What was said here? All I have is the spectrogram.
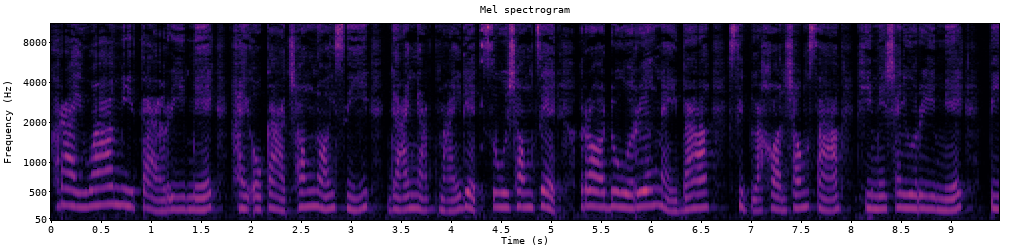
ใครว่ามีแต่รีเมค ให้โอกาสช่องน้อยสี ได้งัดไม้เด็ดสู้ช่องเจ็ดรอดูเรื่องไหนบ้าง 10 ละครช่อง 3 ที่ไม่ใช่รีเมค ปี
